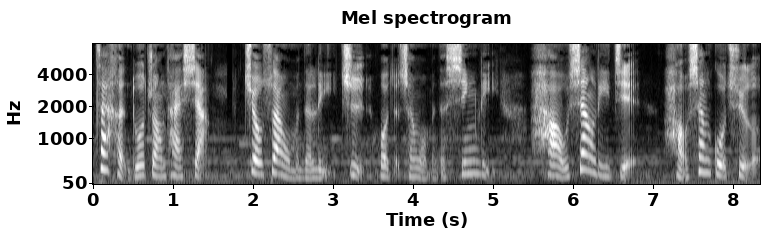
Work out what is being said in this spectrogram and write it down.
在很多状态下，就算我们的理智或者称我们的心理好像理解，好像过去了，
